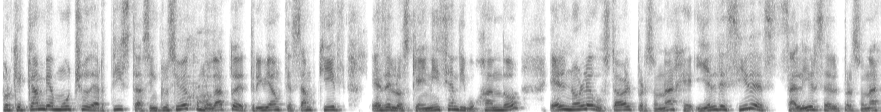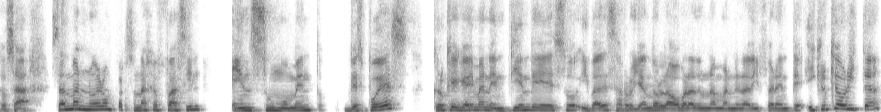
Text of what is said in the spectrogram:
porque cambia mucho de artistas. Inclusive como dato de trivia, aunque Sam Keith es de los que inician dibujando, él no le gustaba el personaje y él decide salirse del personaje. O sea, Sandman no era un personaje fácil en su momento. Después, creo que Gaiman entiende eso y va desarrollando la obra de una manera diferente. Y creo que ahorita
